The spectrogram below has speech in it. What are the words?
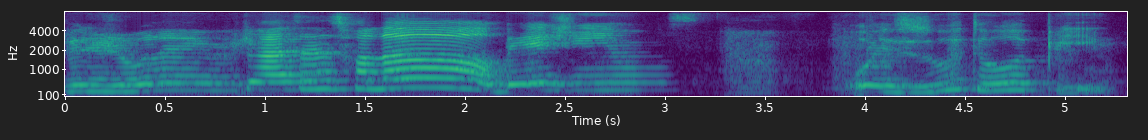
Vejo o link WhatsApp. Falou! Beijinhos! Oi, Zutopi!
